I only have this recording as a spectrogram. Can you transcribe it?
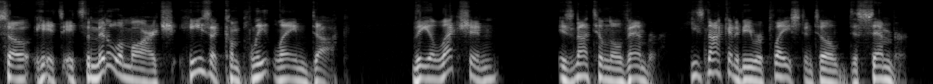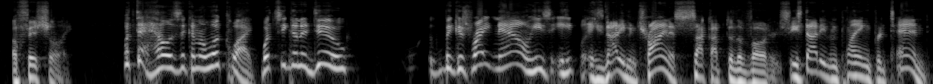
So it's it's the middle of March. He's a complete lame duck. The election is not till November. He's not going to be replaced until December officially. What the hell is it going to look like? What's he going to do? Because right now he's he, he's not even trying to suck up to the voters. He's not even playing pretend.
